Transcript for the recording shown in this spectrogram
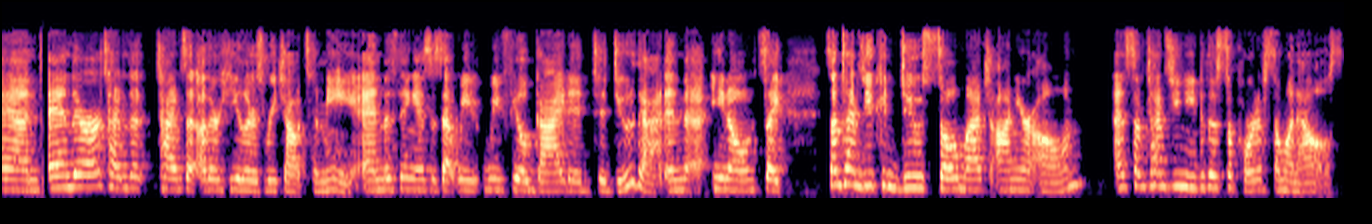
And and there are times that times that other healers reach out to me. And the thing is is that we we feel guided to do that. And uh, you know, it's like sometimes you can do so much on your own and sometimes you need the support of someone else.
